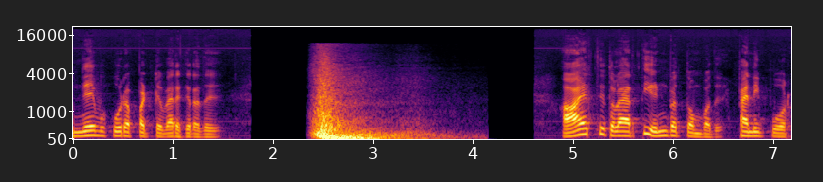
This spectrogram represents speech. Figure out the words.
நினைவு கூறப்பட்டு வருகிறது. ஆயிரத்தி தொள்ளாயிரத்தி எண்பத்தொன்பது பனிப்போர்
